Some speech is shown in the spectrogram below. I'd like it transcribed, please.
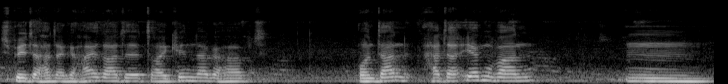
Später hat er geheiratet, drei Kinder gehabt und dann hat er irgendwann mh, mm,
